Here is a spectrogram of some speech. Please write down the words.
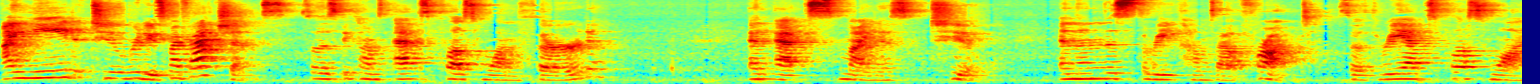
I need to reduce my fractions. So this becomes x plus 1 third and x minus 2. And then this 3 comes out front. So 3x plus 1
